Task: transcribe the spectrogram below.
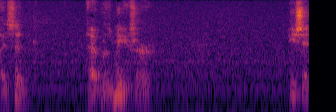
I said, that was me, sir. He said,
